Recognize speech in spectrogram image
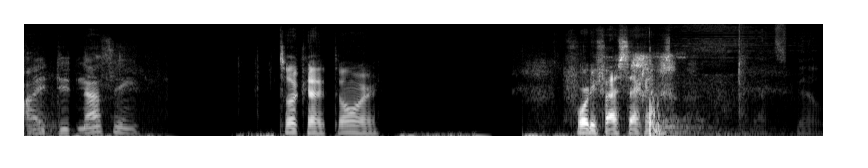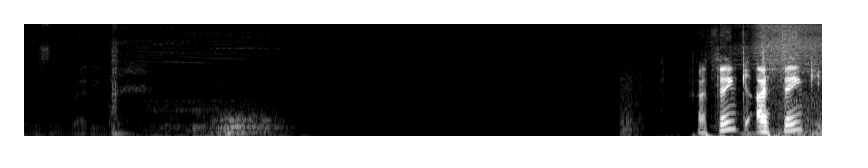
I did nothing. It's okay. Don't worry. 45 seconds. I think I think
